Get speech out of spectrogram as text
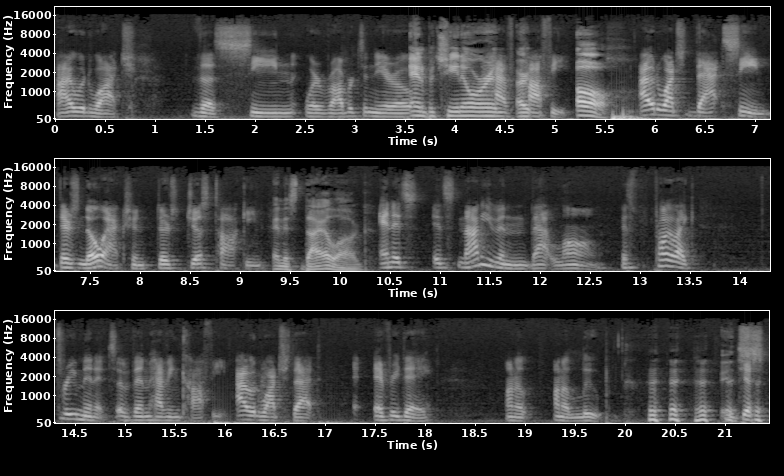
I would watch the scene where Robert De Niro And Pacino are in have are- coffee. Oh, I would watch that scene. There's no action. There's just talking, and it's dialogue. and it's it's not even that long. It's probably like three minutes of them having coffee. I would watch that every day on a on a loop. It's Just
